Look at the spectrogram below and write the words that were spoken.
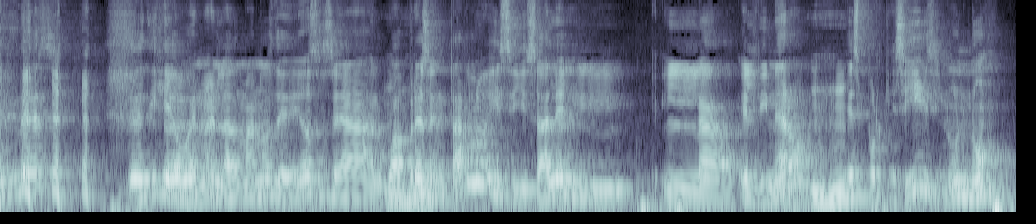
entendés? Entonces dije, Ajá. bueno, en las manos de Dios, o sea, voy a presentarlo y si sale el, la- el dinero, es porque sí, si no, no.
